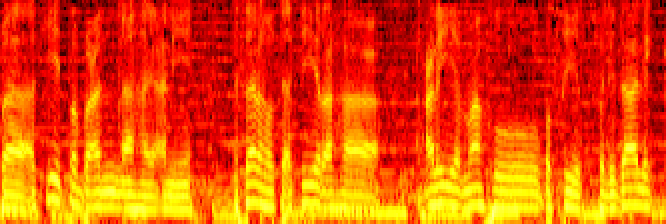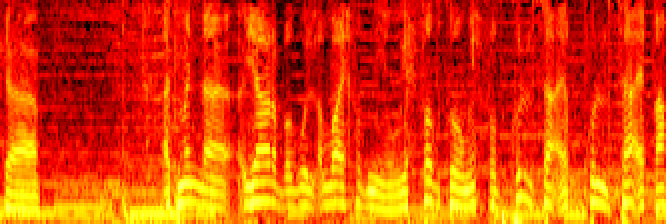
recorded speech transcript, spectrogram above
فأكيد طبعا يعني أثرها وتأثيرها علي ما هو بسيط. فلذلك آه، أتمنى يا رب أقول الله يحفظني ويحفظكم ويحفظ كل سائق كل سائقة.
